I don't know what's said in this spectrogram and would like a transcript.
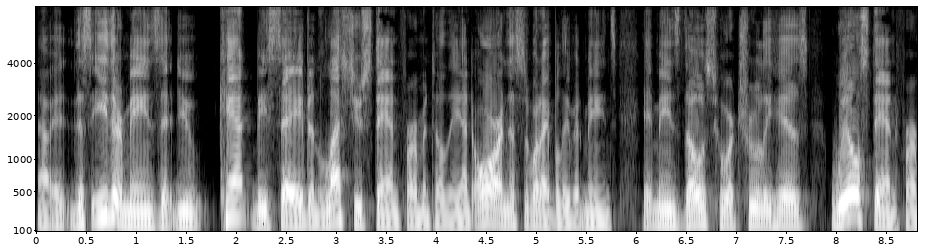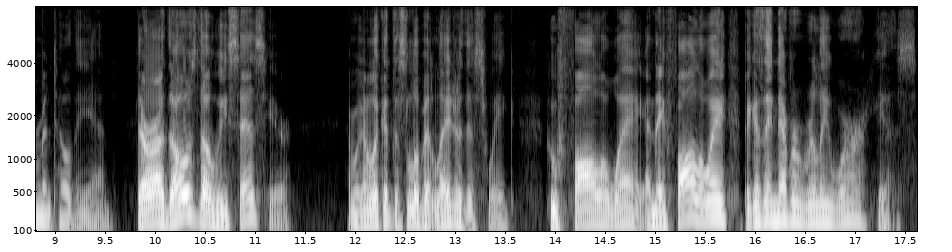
Now, it, this either means that you can't be saved unless you stand firm until the end, or, and this is what I believe it means, it means those who are truly his will stand firm until the end. There are those, though, he says here, and we're going to look at this a little bit later this week, who fall away. And they fall away because they never really were His.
